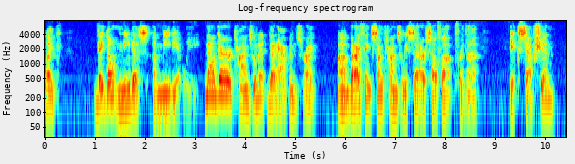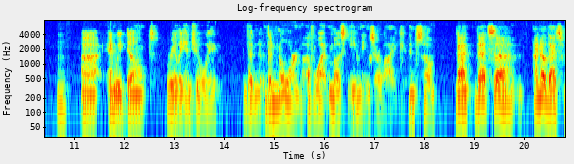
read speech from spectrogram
Like they don't need us immediately. Now there are times when it that happens, right? Um, but I think sometimes we set ourselves up for the exception, Hmm. uh, and we don't really enjoy the the norm of what most evenings are like. And so that that's uh, I know that's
